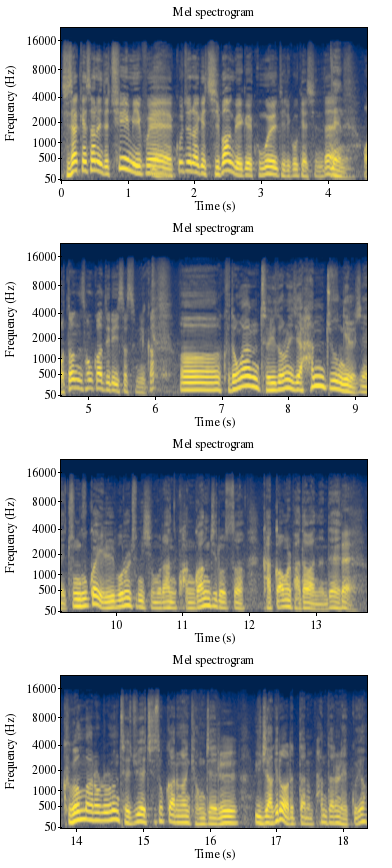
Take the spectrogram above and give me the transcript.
지사께서는 이제 취임 이후에 꾸준하게 지방 외교에 공을 들이고 계신데 네네. 어떤 성과들이 있었습니까? 어, 그동안 저희도는 이제 한중일, 이제 중국과 일본을 중심으로 한 관광지로서 각광을 받아왔는데 네. 그것만으로는 제주의 지속 가능한 경제를 유지하기는 어렵다는 판단을 했고요.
